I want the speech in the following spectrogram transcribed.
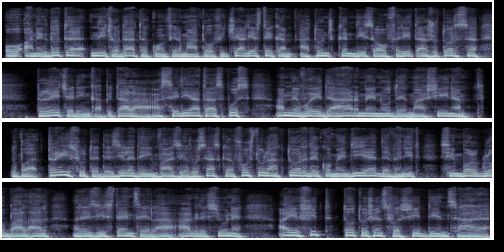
O anecdotă niciodată confirmată oficial este că atunci când i s-a oferit ajutor să plece din capitala asediată, a spus am nevoie de arme, nu de mașină. După 300 de zile de invazie rusească, fostul actor de comedie, devenit simbol global al rezistenței la agresiune, a ieșit totuși în sfârșit din țară,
